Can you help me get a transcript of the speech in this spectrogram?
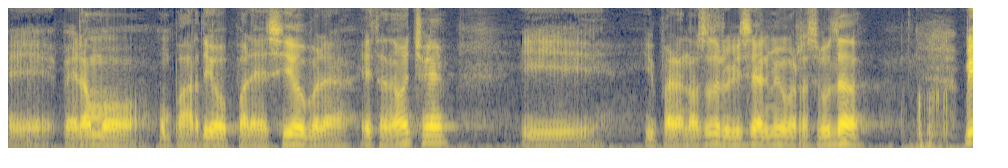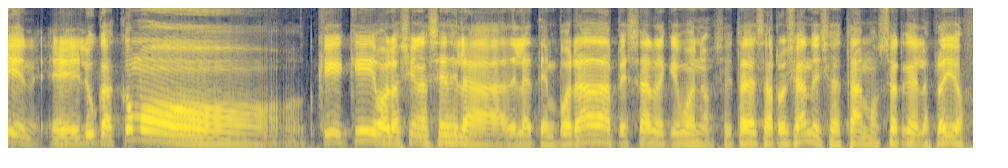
Eh, esperamos un partido parecido para esta noche y, y para nosotros que sea el mismo resultado. Bien, eh, Lucas, ¿cómo, qué, qué evaluación haces de la, de la temporada a pesar de que bueno se está desarrollando y ya estamos cerca de los playoffs?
